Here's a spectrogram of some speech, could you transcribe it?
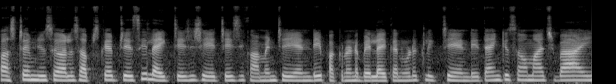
ఫస్ట్ టైం చూసే వాళ్ళు సబ్స్క్రైబ్ చేసి లైక్ చేసి షేర్ చేసి కామెంట్ చేయండి. పక్కనున్న బెల్ ఐకాన్ కూడా క్లిక్ చేయండి. Thank you so much bye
